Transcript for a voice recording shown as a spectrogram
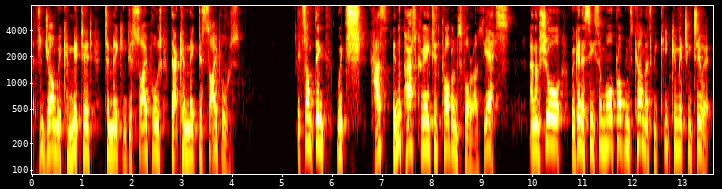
At St. John, we're committed to making disciples that can make disciples. It's something which has in the past created problems for us, yes. And I'm sure we're going to see some more problems come as we keep committing to it.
